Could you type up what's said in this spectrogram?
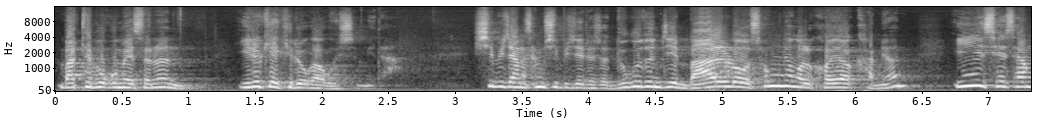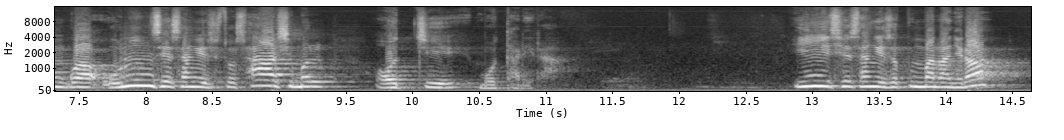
마태복음에서는 이렇게 기록하고 있습니다. 12장 32절에서 누구든지 말로 성령을 거역하면 이 세상과 오는 세상에서도 사하심을 얻지 못하리라. 이 세상에서뿐만 아니라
